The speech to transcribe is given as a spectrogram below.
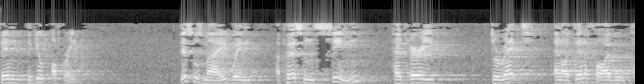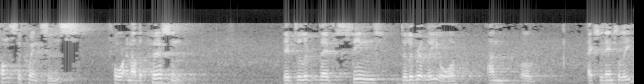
Then the guilt offering. This was made when a person's sin had very direct and identifiable consequences for another person. They've, they've sinned deliberately or, un- or accidentally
